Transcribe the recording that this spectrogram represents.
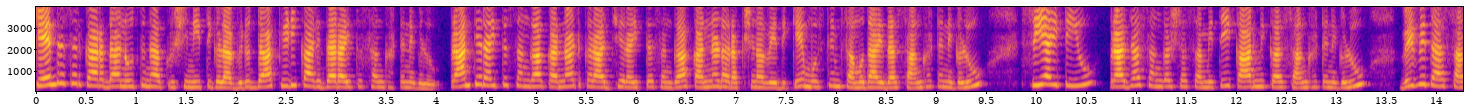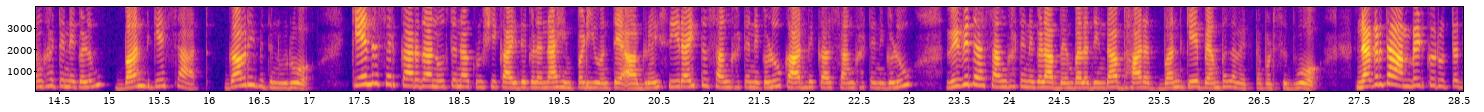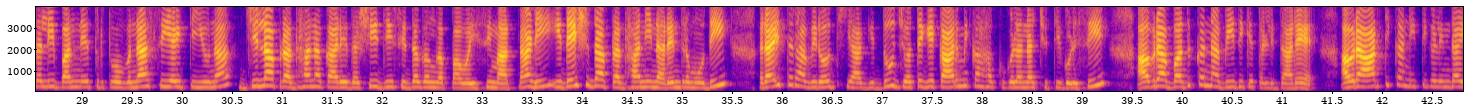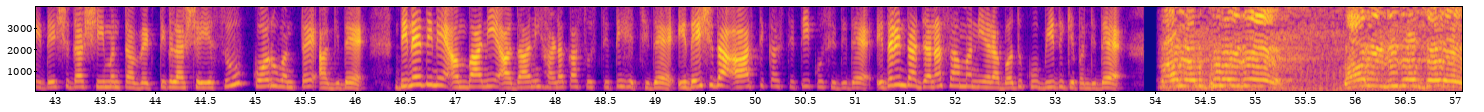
ಕೇಂದ್ರ ಸರ್ಕಾರದ ನೂತನ ಕೃಷಿ ನೀತಿಗಳ ವಿರುದ್ಧ ಕಿಡಿಕಾರಿದ ರೈತ ಸಂಘಟನೆಗಳು. ಪ್ರಾಂತ್ಯ ರೈತ ಸಂಘ, ಕರ್ನಾಟಕ ರಾಜ್ಯ ರೈತ ಸಂಘ, ಕನ್ನಡ ರಕ್ಷಣಾ ವೇದಿಕೆ, ಮುಸ್ಲಿಂ ಸಮುದಾಯದ ಸಂಘಟನೆಗಳು, ಸಿಐಟಿಯು, ಪ್ರಜಾ ಸಂಘರ್ಷ ಸಮಿತಿ, ಕಾರ್ಮಿಕ ಸಂಘಟನೆಗಳು, ವಿವಿಧ ಸಂಘಟನೆಗಳು ಬಂದ್ಗೆ ಸಾಥ್. ಗೌರಿಬಿದನೂರು ಕೇಂದ್ರ ಸರ್ಕಾರದ ನೂತನ ಕೃಷಿ ಕಾಯ್ದೆಗಳನ್ನು ಹಿಂಪಡೆಯುವಂತೆ ಆಗ್ರಹಿಸಿ ರೈತ ಸಂಘಟನೆಗಳು, ಕಾರ್ಮಿಕ ಸಂಘಟನೆಗಳು, ವಿವಿಧ ಸಂಘಟನೆಗಳ ಬೆಂಬಲದಿಂದ ಭಾರತ್ ಬಂದ್ಗೆ ಬೆಂಬಲ ವ್ಯಕ್ತಪಡಿಸಿದ್ವು. ನಗರದ ಅಂಬೇಡ್ಕರ್ ವೃತ್ತದಲ್ಲಿ ಬಂದ್ ನೇತೃತ್ವವನ್ನು ಸಿಐಟಿಯುನ ಜಿಲ್ಲಾ ಪ್ರಧಾನ ಕಾರ್ಯದರ್ಶಿ ಜಿ ಸಿದ್ದಗಂಗಪ್ಪ ವಹಿಸಿ ಮಾತನಾಡಿ, ಈ ದೇಶದ ಪ್ರಧಾನಿ ನರೇಂದ್ರ ಮೋದಿ ರೈತರ ವಿರೋಧಿಯಾಗಿದ್ದು, ಜೊತೆಗೆ ಕಾರ್ಮಿಕ ಹಕ್ಕುಗಳನ್ನು ಚ್ಯುತಿಗೊಳಿಸಿ ಅವರ ಬದುಕನ್ನ ಬೀದಿಗೆ ತಳ್ಳಿದ್ದಾರೆ. ಅವರ ಆರ್ಥಿಕ ನೀತಿಗಳಿಂದ ಈ ದೇಶದ ಶ್ರೀಮಂತ ವ್ಯಕ್ತಿಗಳ ಶ್ರೇಯಸ್ಸು ಕೋರುವಂತೆ ಆಗಿದೆ. ದಿನೇ ದಿನೇ ಅಂಬಾನಿ, ಅದಾನಿ ಹಣಕಾಸು ಸ್ಥಿತಿ ಹೆಚ್ಚಿದೆ. ಈ ದೇಶದ ಆರ್ಥಿಕ ಸ್ಥಿತಿ ಕುಸಿದಿದೆ. ಇದರಿಂದ ಜನಸಾಮಾನ್ಯರ ಬದುಕು ಬೀದಿಗೆ ಬಂದಿದೆ. ಭಾರಿ ಅನುಕೂಲ ಇದೆ. ಭಾರಿ ಇದಿದೆ ಅಂತೇಳಿ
